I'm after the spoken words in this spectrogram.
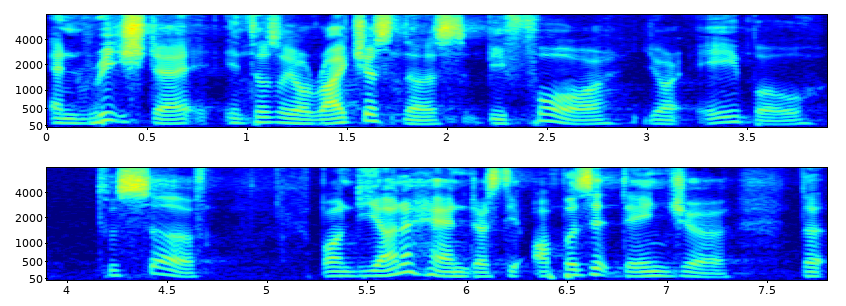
and reach there in terms of your righteousness before you're able to serve. But on the other hand, there's the opposite danger. The,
